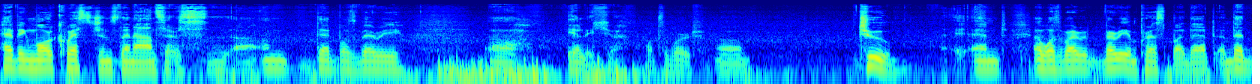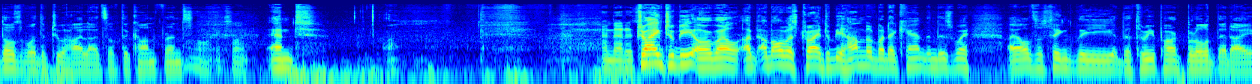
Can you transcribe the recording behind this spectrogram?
having more questions than answers. Uh, and that was very uh, ehrlich. uh, What's the word? Um, true. And I was very, very impressed by that. And that those were the two highlights of the conference. Oh, excellent. And And that it's trying to be, or well, I'm, I'm always trying to be humble, but I can't in this way. I also think the the three part blot that I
